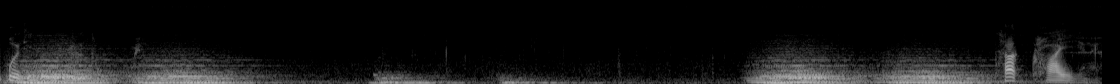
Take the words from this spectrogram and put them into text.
ลูกปืนที่ถ้าใครนะ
